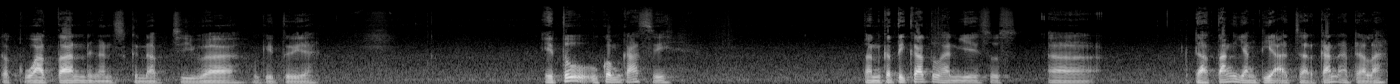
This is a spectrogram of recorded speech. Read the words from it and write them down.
kekuatan, dengan segenap jiwa, begitu ya. Itu hukum kasih dan ketika Tuhan Yesus uh, datang, yang dia ajarkan adalah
